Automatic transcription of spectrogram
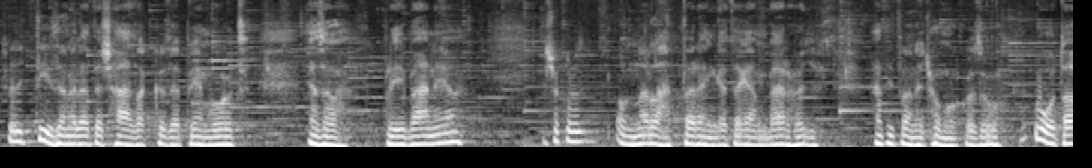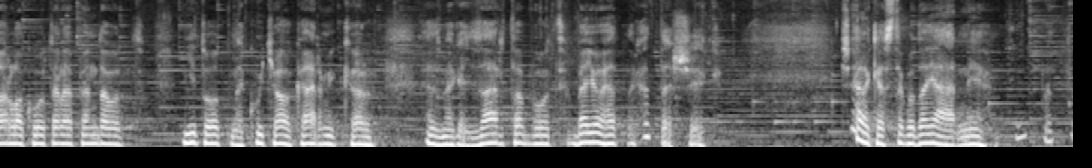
És egy tízemeletes házak közepén volt ez a plébánia, és akkor onnan látta rengeteg ember, hogy hát itt van egy homokozó. Volt a lakótelepen, de ott nyitott, meg kutya akármikkel, ez meg egy zártabb volt, bejöhetnek, hát tessék. És elkezdtek oda járni, hát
